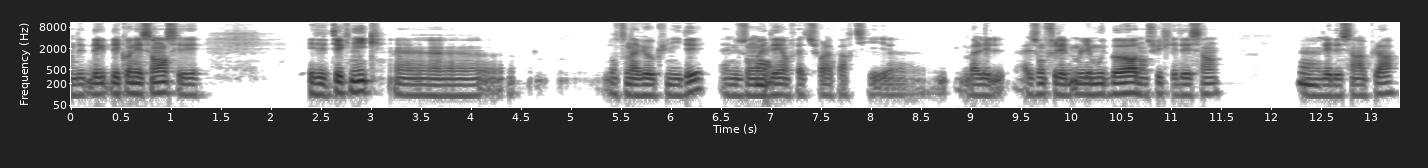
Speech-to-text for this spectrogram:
des, connaissances et, et, des techniques euh, dont on n'avait aucune idée. Elles nous ont aidé en fait sur la partie. Euh, bah, elles ont fait les, les moodboards, ensuite les dessins, les dessins à plat.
